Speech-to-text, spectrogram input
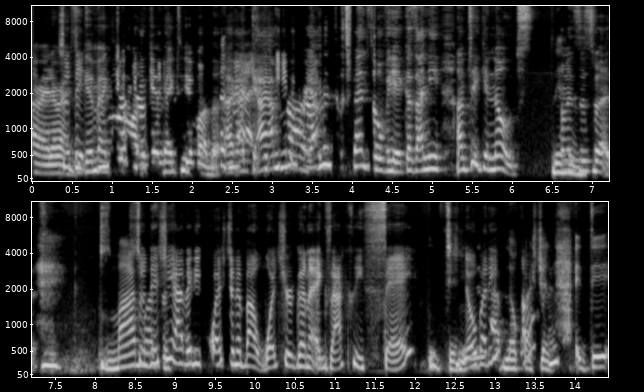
All right, all right. So So, did getting back to your mother. Getting back to your mother. I, Right. I, I, am sorry. I'm in suspense over here because I need. I'm taking notes. I'm in suspense. My So mother, did she have any question about what you're gonna exactly say? Nobody? have no question. It did,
